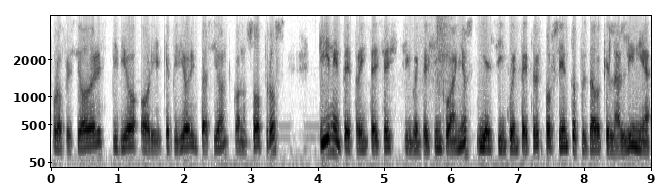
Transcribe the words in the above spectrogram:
profesores pidió que pidió orientación con nosotros tiene entre 36 y 55 años y el 53%, pues dado que la línea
